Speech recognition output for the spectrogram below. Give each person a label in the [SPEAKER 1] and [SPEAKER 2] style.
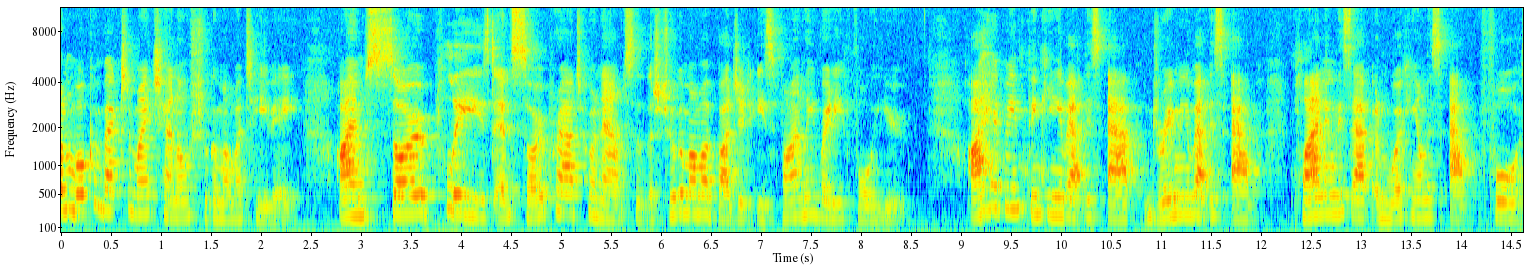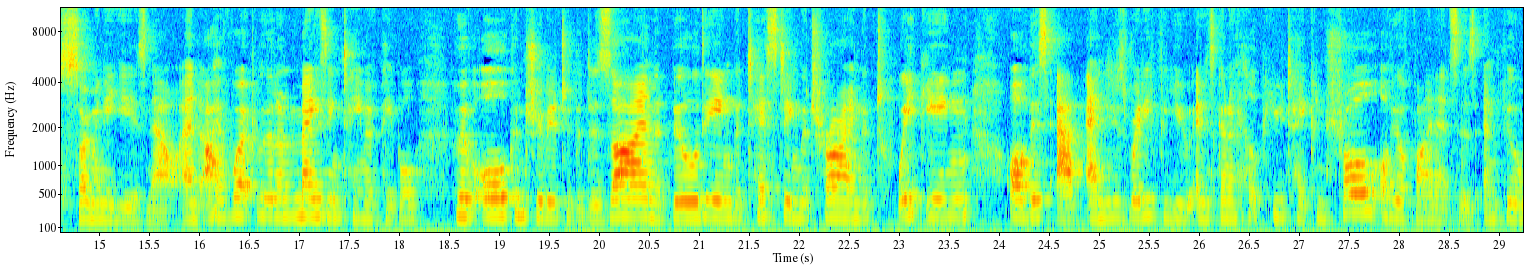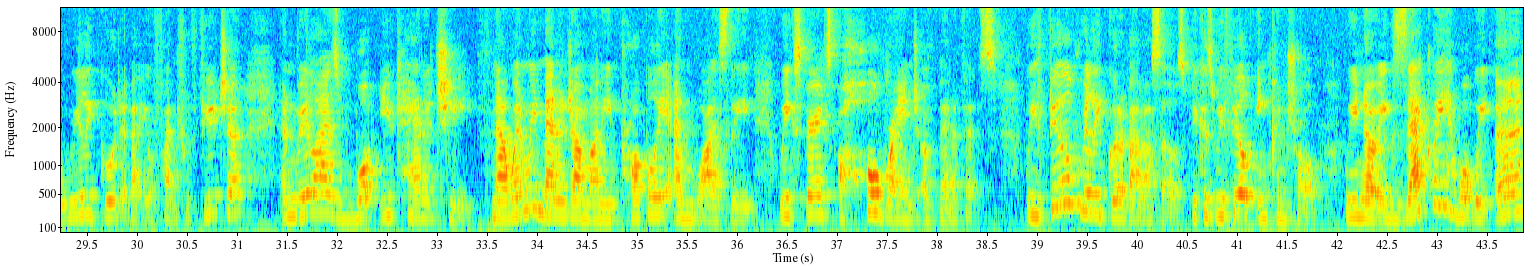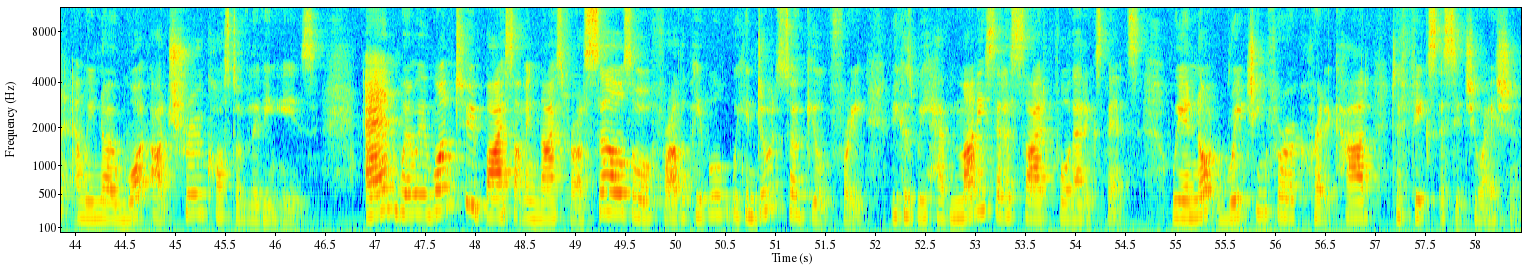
[SPEAKER 1] everyone, welcome back to my channel Sugar Mamma TV. I am so pleased and so proud to announce that the Sugar Mamma budget is finally ready for you. I have been thinking about this app, dreaming about this app, planning this app and working on this app for so many years now and I have worked with an amazing team of people who have all contributed to the design, the building, the testing, the trying, the tweaking, of this app and it is ready for you and it's going to help you take control of your finances and feel really good about your financial future and realize what you can achieve. Now, when we manage our money properly and wisely, we experience a whole range of benefits. We feel really good about ourselves because we feel in control. We know exactly what we earn and we know what our true cost of living is. And when we want to buy something nice for ourselves or for other people, we can do it so guilt free because we have money set aside for that expense. We are not reaching for a credit card to fix a situation.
